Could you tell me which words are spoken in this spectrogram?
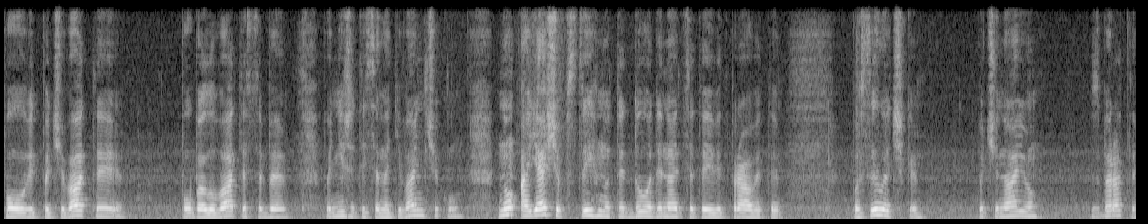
повідпочивати, побалувати себе, поніжитися на диванчику. Ну, а я, щоб встигнути до 11 відправити посилочки, починаю збирати.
